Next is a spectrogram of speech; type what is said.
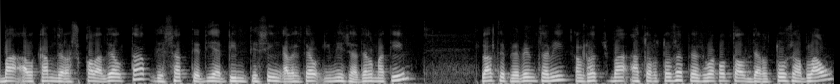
va al camp de l'escola Delta, dissabte dia 25 a les 10 i mitja del matí, l'altre prebenjamí, el roig, va a Tortosa per jugar contra el Dertosa Blau,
